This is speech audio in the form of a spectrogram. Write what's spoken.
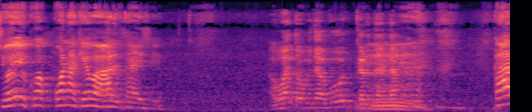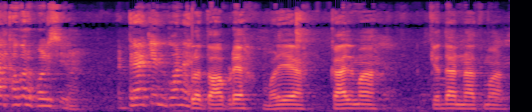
જોઈએ કોક કોના કેવા હાલ થાય છે. હવા તો બધા બહુ જ કરતા હતા. કાલ ખબર પડશે. ટ્રેકિંગ કોને? તો આપણે મળીએ કાલમાં કેદારનાથમાં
